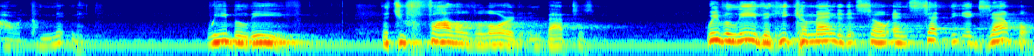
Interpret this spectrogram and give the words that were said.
our commitment. We believe that you follow the Lord in baptism. We believe that He commanded it so and set the example.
